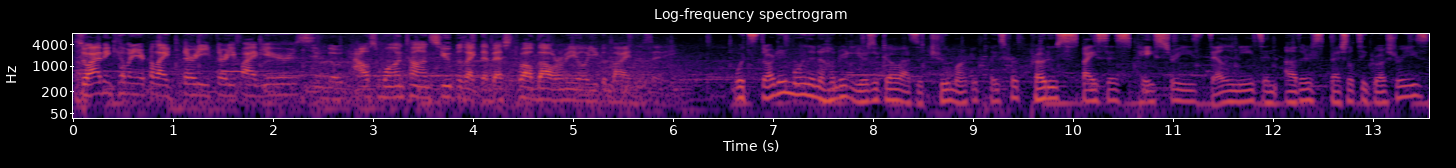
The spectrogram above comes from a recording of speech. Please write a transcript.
So I've been coming here for like 30, 35 years. The house wonton soup is like the best $12 meal you can buy in the city. What started more than 100 years ago as a true marketplace for produce, spices, pastries, deli meats, and other specialty groceries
